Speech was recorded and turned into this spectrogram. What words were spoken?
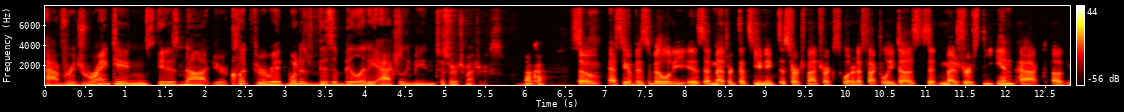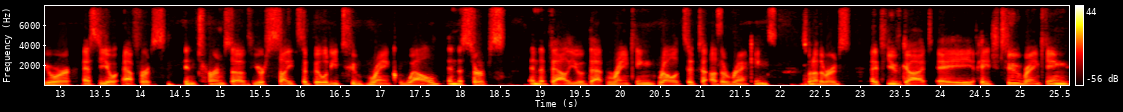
average rankings, it is not your click through rate. What does visibility actually mean to Searchmetrics? Okay. So SEO visibility is a metric that's unique to Searchmetrics. What it effectively does is it measures the impact of your SEO efforts in terms of your site's ability to rank well in the SERPs and the value of that ranking relative to other rankings. So in other words, if you've got a page two ranking,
